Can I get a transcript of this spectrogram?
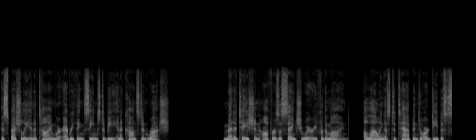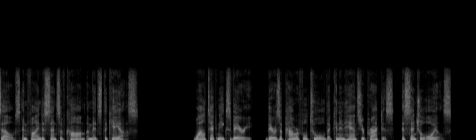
especially in a time where everything seems to be in a constant rush. Meditation offers a sanctuary for the mind, allowing us to tap into our deepest selves and find a sense of calm amidst the chaos. While techniques vary, there is a powerful tool that can enhance your practice essential oils.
